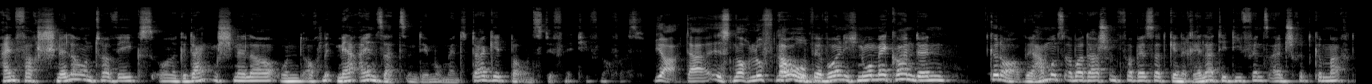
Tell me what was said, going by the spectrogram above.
einfach schneller unterwegs, äh, gedankenschneller und auch mit mehr Einsatz in dem Moment. Da geht bei uns definitiv noch was. Ja, da ist noch Luft nach oben. Wir wollen nicht nur meckern, denn genau, wir haben uns aber da schon verbessert. Generell hat die Defense einen Schritt gemacht,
